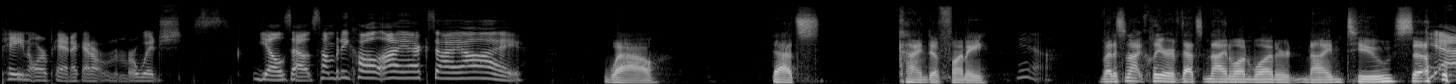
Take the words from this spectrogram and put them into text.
Pain or Panic, I don't remember which, yells out, Somebody call IXII. Wow. That's kind of funny. Yeah. But it's not clear if that's 911 or 92. So Yeah,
